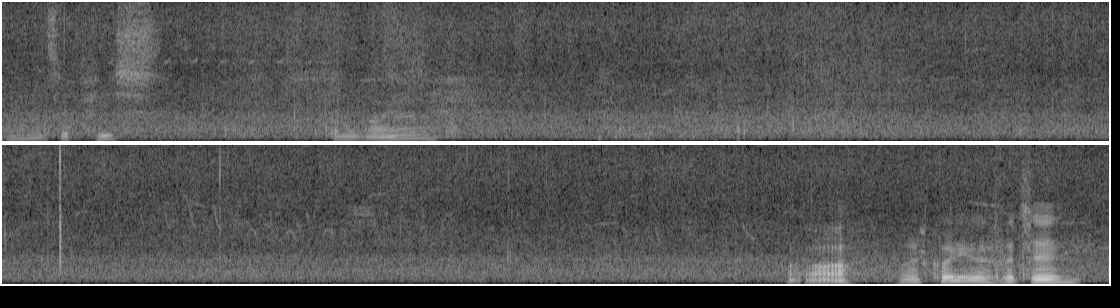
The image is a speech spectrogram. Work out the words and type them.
Fanden til pis. Nu regner det. Åh, nu skulle det være for tidligt.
